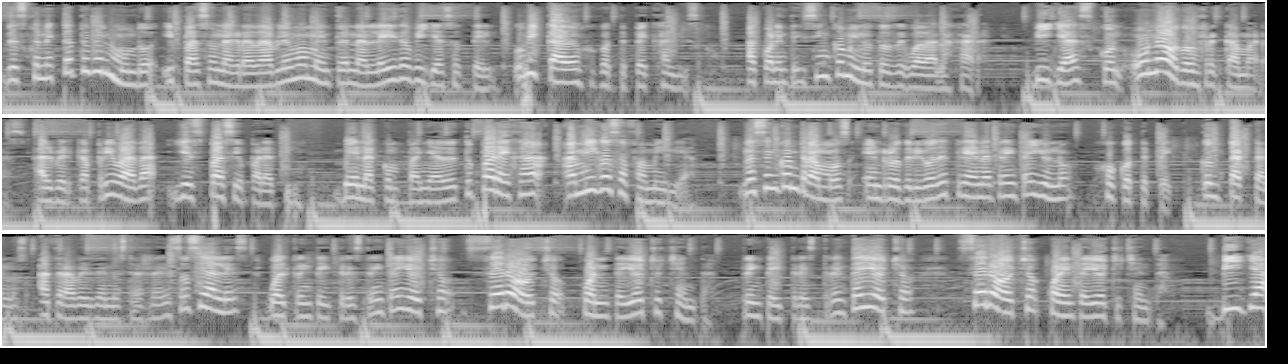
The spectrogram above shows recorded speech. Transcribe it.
Desconéctate del mundo y pasa un agradable momento en Aleido Villas Hotel, ubicado en Jocotepec, Jalisco, a 45 minutos de Guadalajara. Villas con una o dos recámaras, alberca privada y espacio para ti. Ven acompañado de tu pareja, amigos o familia. Nos encontramos en Rodrigo de Triana 31, Jocotepec. Contáctanos a través de nuestras redes sociales o al 3338 08 4880. 3338 08 4880. Villa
